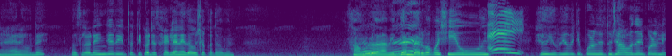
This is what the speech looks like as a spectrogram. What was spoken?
नाही राहू दे. कसलं डेंजर इथं. तिकडच्या साईडला नाही जाऊ शकत आपण. थांबलोय आम्ही. गंधर्व पशी येऊन. हे हे, हे, हे, ते पळले. तुझ्या आवाजाने पळले.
